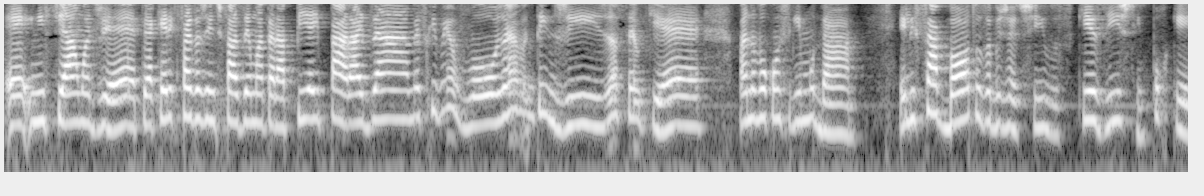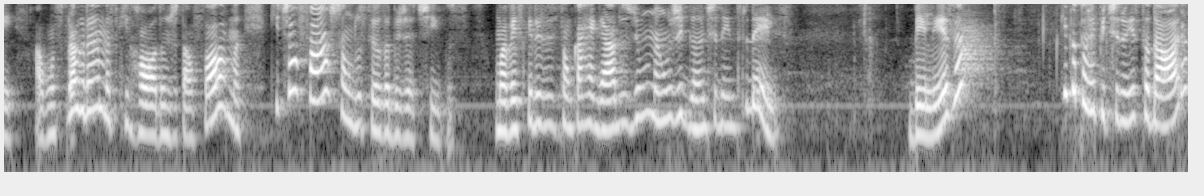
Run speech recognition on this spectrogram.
é, iniciar uma dieta. É aquele que faz a gente fazer uma terapia e parar e dizer: Ah, mês que vem eu vou. Já entendi, já sei o que é, mas não vou conseguir mudar. Ele sabota os objetivos que existem. Por quê? Alguns programas que rodam de tal forma que te afastam dos seus objetivos, uma vez que eles estão carregados de um não gigante dentro deles. Beleza? Por que, eu tô repetindo isso toda hora?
